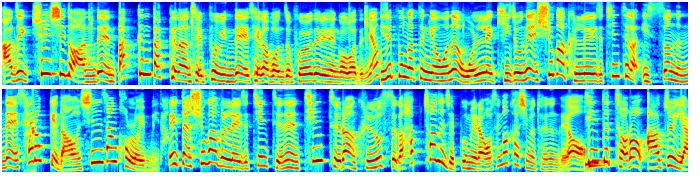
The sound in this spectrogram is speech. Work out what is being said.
아직 출시도 안 된 따끈따끈한 제품인데 제가 먼저 보여드리는 거거든요. 이 제품 같은 경우는 원래 기존에 슈가 글레이즈 틴트가 있었는데 새롭게 나온 신상 컬러입니다. 일단 슈가 글레이즈 틴트는 틴트랑 글로스가 합쳐진 제품이라고 생각하시면 되는데요. 틴트처럼 아주 얇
